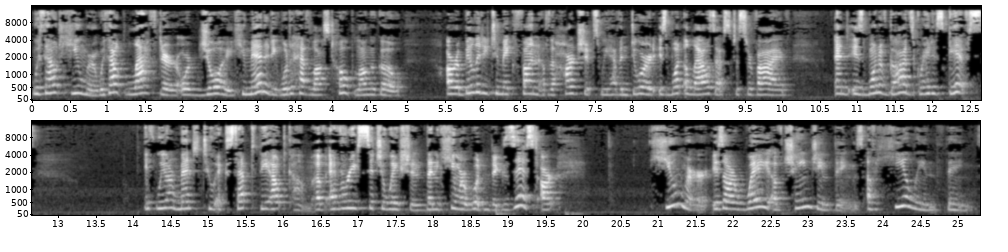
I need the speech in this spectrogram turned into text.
Without humor, without laughter or joy, humanity would have lost hope long ago. Our ability to make fun of the hardships we have endured is what allows us to survive and is one of God's greatest gifts if we are meant to accept the outcome of every situation, then humor wouldn't exist. Our humor is our way of changing things, of healing things.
